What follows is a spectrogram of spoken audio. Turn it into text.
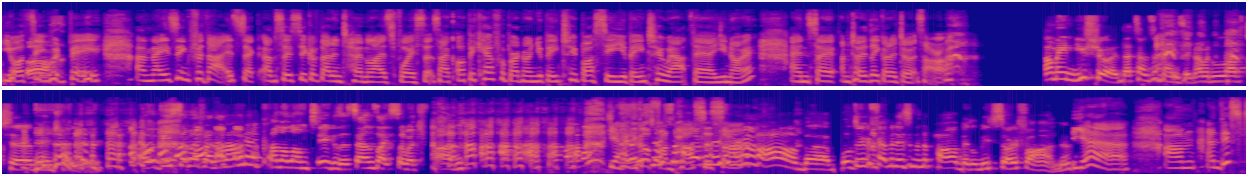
oh, your thing oh. would be amazing for that. It's like, I'm so sick of that internalized voice that's like, oh, be careful, Bronwyn. You're being too bossy. You're being too out there, you know? And so I'm totally going to do it, Sahra. I mean, you should. That sounds amazing. I would love to mentor you. It would be so much fun. And I'm going to come along too because it sounds like so much fun. yeah, have you got fun passes, Sahra? Pub. We'll do feminism in the pub. It'll be so fun. Yeah. Um, and this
